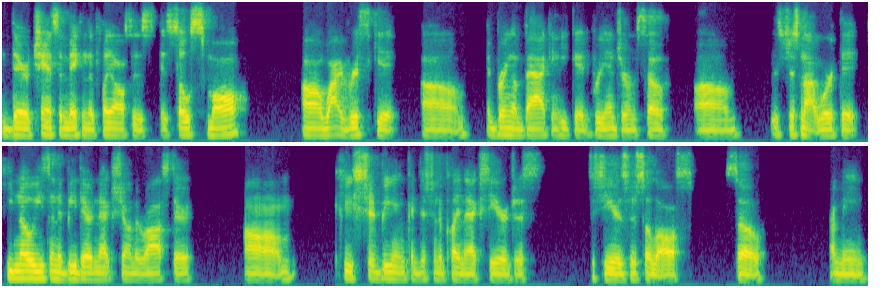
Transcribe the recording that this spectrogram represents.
their chance of making the playoffs is is so small. Uh, why risk it um, and bring him back and he could re-injure himself? Um, it's just not worth it. He know he's going to be there next year on the roster. Um, he should be in condition to play next year. Just this year is just a loss. So, I mean,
